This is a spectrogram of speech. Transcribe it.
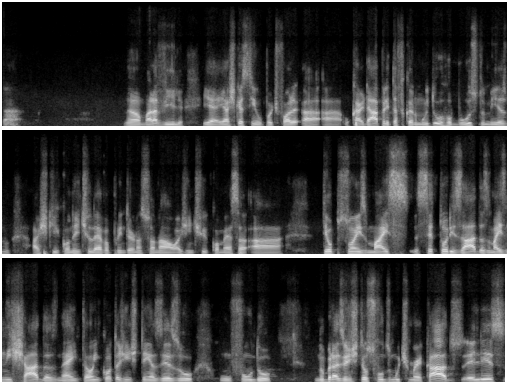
tá? Não, maravilha. E, é, acho que assim, o portfólio, a, a, o cardápio está ficando muito robusto mesmo. Acho que quando a gente leva para o internacional, a gente começa a ter opções mais setorizadas, mais nichadas, né? Então, enquanto a gente tem, às vezes, o, um fundo no Brasil a gente tem os fundos multimercados, eles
